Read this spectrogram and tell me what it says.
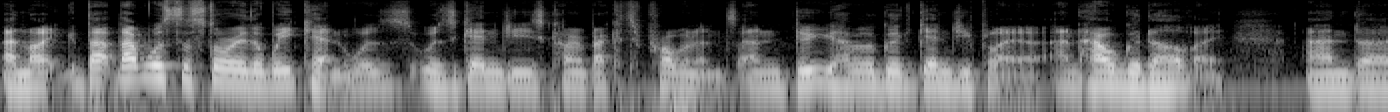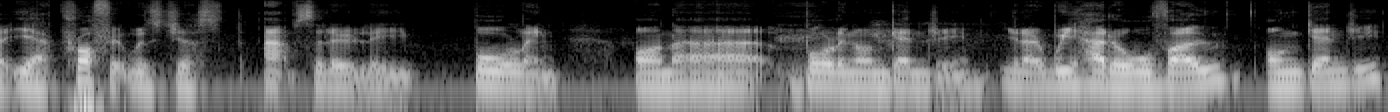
and like that, that was the story of the weekend was was Genji's coming back into prominence. And do you have a good Genji player? And how good are they? And uh, yeah, Profit was just absolutely bawling on uh, balling on Genji. You know, we had Although on Genji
